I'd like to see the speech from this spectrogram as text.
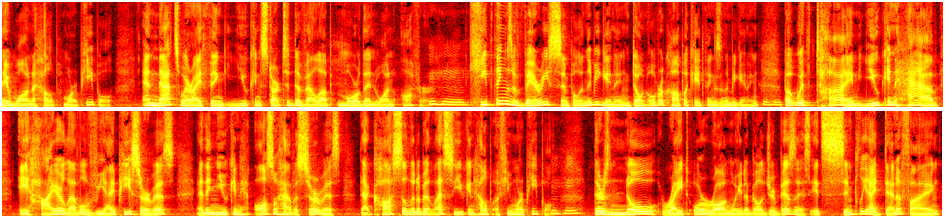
they want to help more people. And that's where I think you can start to develop more than one offer. Mm-hmm. Keep things very simple in the beginning. Don't overcomplicate things in the beginning. Mm-hmm. But with time, you can have a higher level VIP service. And then you can also have a service that costs a little bit less so you can help a few more people. Mm-hmm. There's no right or wrong way to build your business. It's simply identifying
